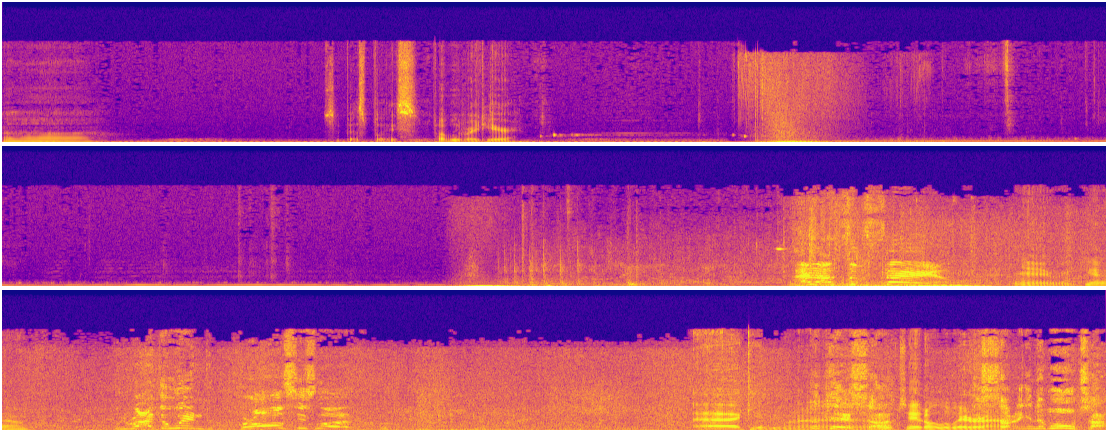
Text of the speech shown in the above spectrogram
Uh, what's the best place? Probably right here. Let out some sail! There we go. We ride the wind for all she's worth. Okay, we wanna Look sir. rotate all the way around. There's something in the water.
